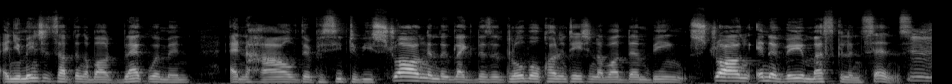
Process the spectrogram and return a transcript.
and you mentioned something about black women and how they're perceived to be strong and the, like there's a global connotation about them being strong in a very masculine sense mm.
